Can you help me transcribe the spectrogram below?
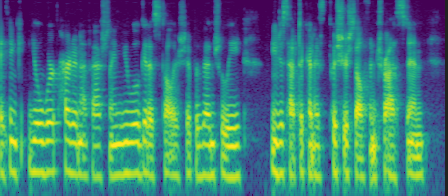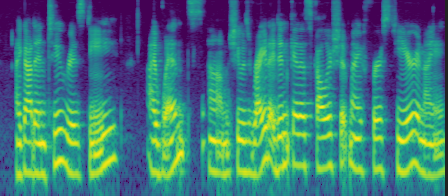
I think you'll work hard enough, Ashleigh, and you will get a scholarship eventually. You just have to kind of push yourself and trust. And I got into RISD. I went. Um, she was right. I didn't get a scholarship my first year, and I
